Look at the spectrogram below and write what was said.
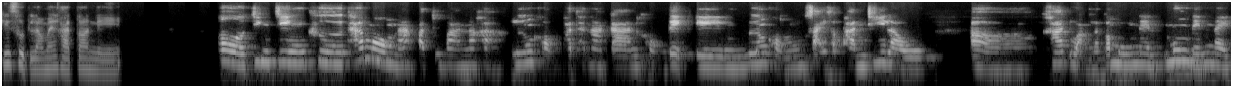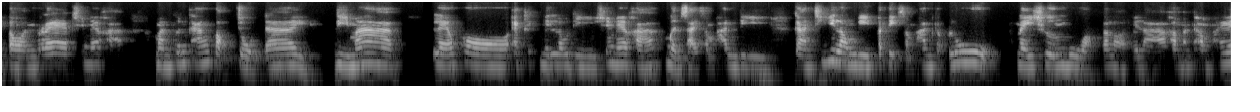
ที่สุดแล้วไหมคะ ตอนนี้เเออจริง ๆ คือถ้ามองนะปัจจุบันนะคะเรื่องของพัฒนาการของเด็กเอง เรื่องของสายสัมพันธ์ที่เราคาดหวังแล้วก็มุ่งเน้นมุ่งเน้นในตอนแรกใช่ไหมคะมันค่อนข้างตอบโจทย์ได้ดีมาก แล้วพอ attachment เราดีใช่ไหมคะ เหมือนสายสัมพันธ์ดี การที่เรามีปฏิสัมพันธ์กับลูกในเชิงบวกตลอดเวลาค่ะ มันทำให้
